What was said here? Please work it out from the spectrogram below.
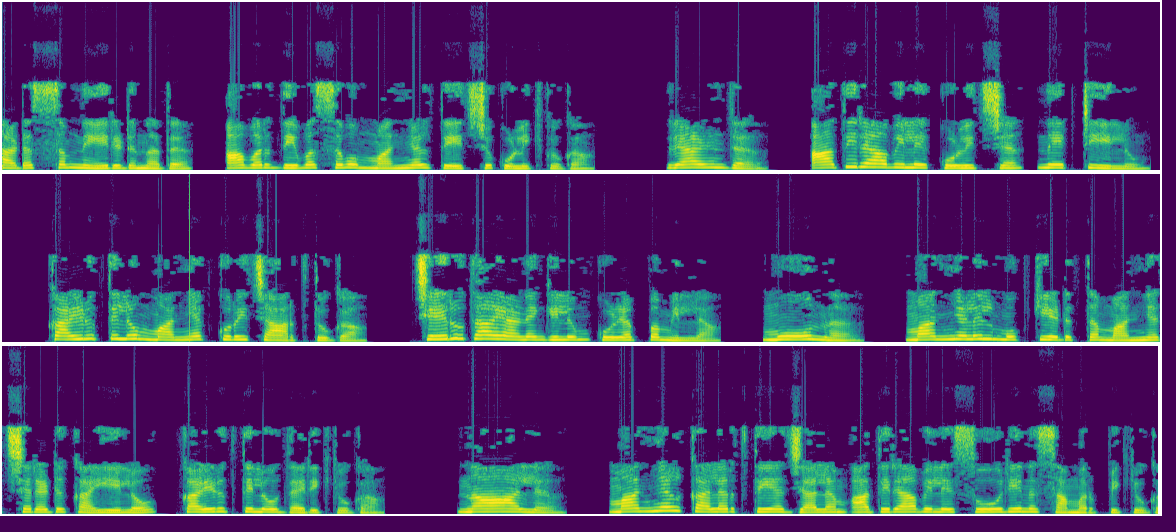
തടസ്സം നേരിടുന്നത്? അവർ ദിവസവും മഞ്ഞൾ തേച്ചു കുളിക്കുക. രണ്ട് അതിരാവിലെ കുളിച്ച് നെറ്റിയിലും കഴുത്തിലും മഞ്ഞക്കുറി ചാർത്തുക. ചെറുതായാണെങ്കിലും കുഴപ്പമില്ല. മൂന്ന് മഞ്ഞളിൽ മുക്കിയെടുത്ത മഞ്ഞച്ചരട് കൈയിലോ കഴുത്തിലോ ധരിക്കുക. നാല്. മഞ്ഞൾ കലർത്തിയ ജലം അതിരാവിലെ സൂര്യന് സമർപ്പിക്കുക.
